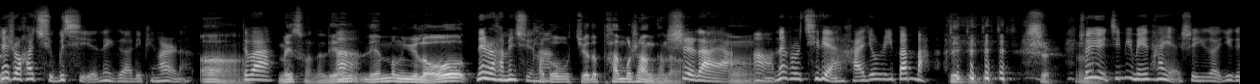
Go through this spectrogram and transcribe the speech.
那时候还娶不起那个李瓶儿呢，啊，对吧没错，那连嗯连孟玉楼那时候还没娶呢他。都觉得攀不上，可能是的呀，嗯啊，那时候起点还就是一般吧。对对对是，所以《金瓶梅》它也是一个一个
